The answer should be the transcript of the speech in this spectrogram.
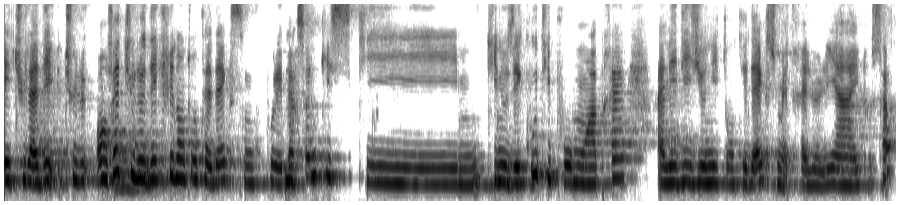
Et tu l'as, tu, en fait, tu le décris dans ton TEDx. Donc, pour les personnes qui, qui, qui, nous écoutent, ils pourront après aller visionner ton TEDx. Je mettrai le lien et tout ça,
